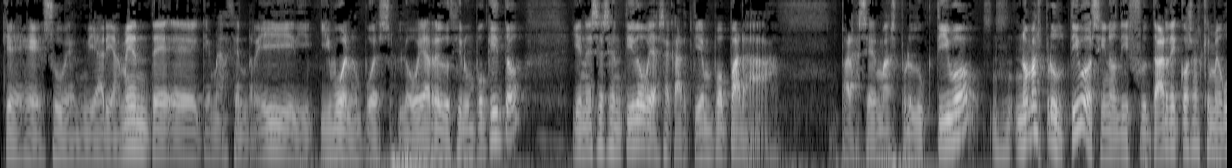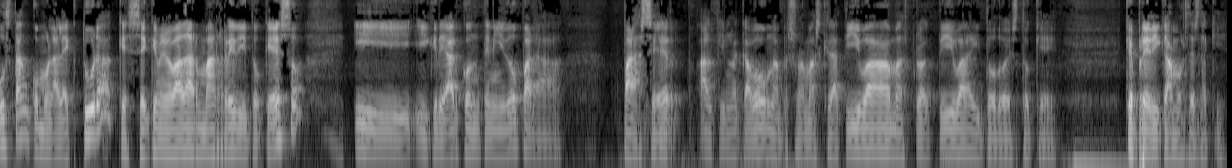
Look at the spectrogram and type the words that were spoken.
que suben diariamente, que me hacen reír y, bueno, pues lo voy a reducir un poquito y en ese sentido voy a sacar tiempo para, para ser más productivo, no más productivo, sino disfrutar de cosas que me gustan como la lectura, que sé que me va a dar más rédito que eso, y crear contenido para, para ser, al fin y al cabo, una persona más creativa, más proactiva y todo esto que, que predicamos desde aquí.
